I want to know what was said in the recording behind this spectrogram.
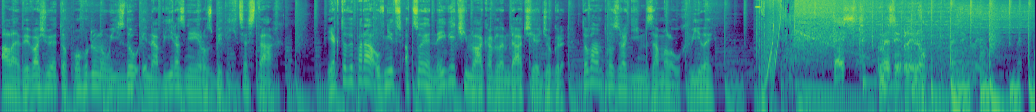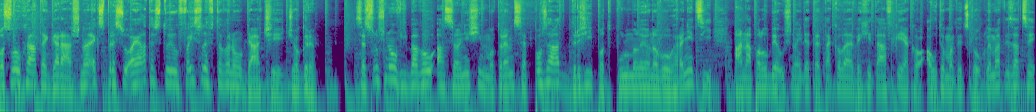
ale vyvažuje to pohodlnou jízdou i na výrazněji rozbitých cestách. Jak to vypadá uvnitř a co je největším lákadlem Dacia Jogger, to vám prozradím za malou chvíli. Test mezi plynu. Posloucháte Garáž na Expressu a já testuju faceliftovanou Dacia Jogger. Se slušnou výbavou a silnějším motorem se pořád drží pod půlmilionovou hranicí a na palubě už najdete takové vychytávky jako automatickou klimatizaci,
